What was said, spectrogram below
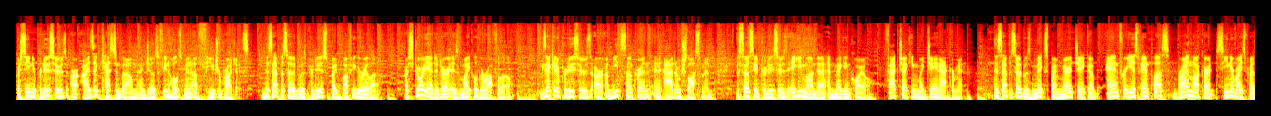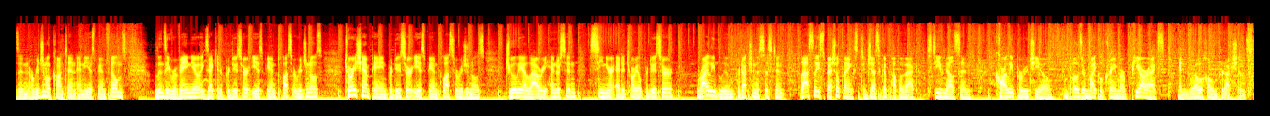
Our senior producers are Isaac Kestenbaum and Josephine Holtzman of Future Projects. This episode was produced by Buffy Gorilla. Our story editor is Michael Garofalo. Executive producers are Amit Sankaran and Adam Schlossman. Associate producers Iggy Monda and Megan Coyle. Fact checking by Jane Ackerman. This episode was mixed by Merritt Jacob, and for ESPN Plus, Brian Lockhart, Senior Vice President, Original Content and ESPN Films, Lindsay Rovegno, Executive Producer, ESPN Plus Originals, Tori Champagne, Producer, ESPN Plus Originals, Julia Lowry Henderson, Senior Editorial Producer, Riley Bloom, Production Assistant. Lastly, special thanks to Jessica Popovac, Steve Nelson, Carly Peruccio, composer Michael Kramer, PRX, and Row Home Productions.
